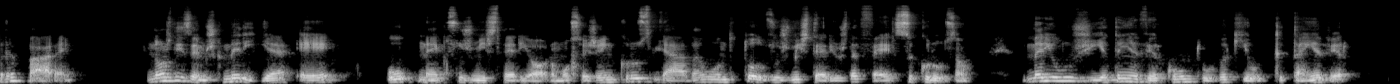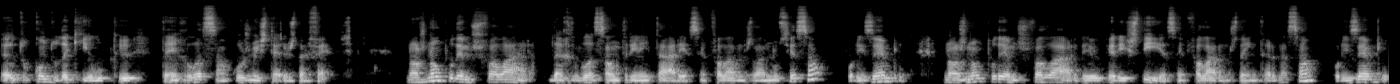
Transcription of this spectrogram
Reparem, nós dizemos que Maria é o Nexus Mysteriorum, ou seja, a encruzilhada onde todos os mistérios da fé se cruzam. Mariologia tem a ver com tudo aquilo que tem a ver, eh, com tudo aquilo que tem relação com os mistérios da fé. Nós não podemos falar da revelação trinitária sem falarmos da Anunciação, por exemplo. Nós não podemos falar da Eucaristia sem falarmos da Encarnação, por exemplo.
